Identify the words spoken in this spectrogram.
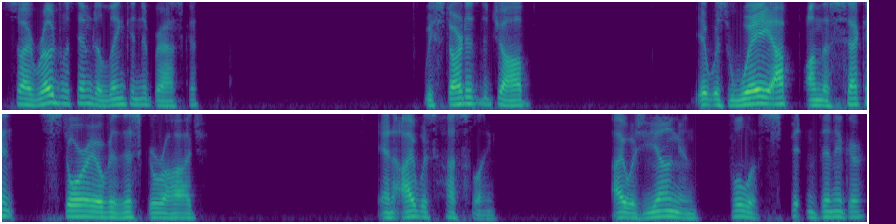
So I rode with him to Lincoln, Nebraska. We started the job. It was way up on the second story over this garage. And I was hustling. I was young and full of spit and vinegar.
